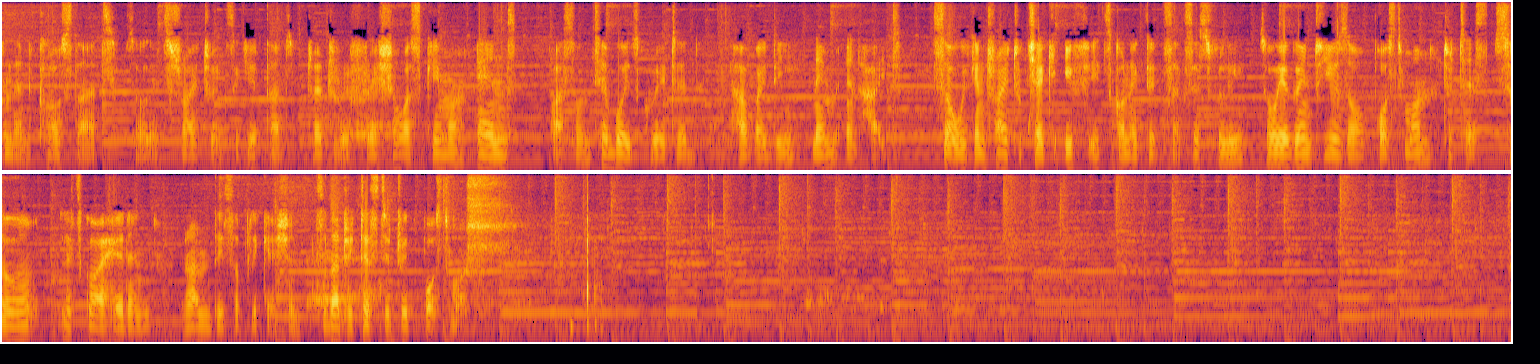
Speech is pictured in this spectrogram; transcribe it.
and then close that. So let's try to execute that. Try to refresh our schema and person table is created. Have id name and height. So we can try to check if it's connected successfully. So we are going to use our postman to test. So let's go ahead and run this application so that we test it with postman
